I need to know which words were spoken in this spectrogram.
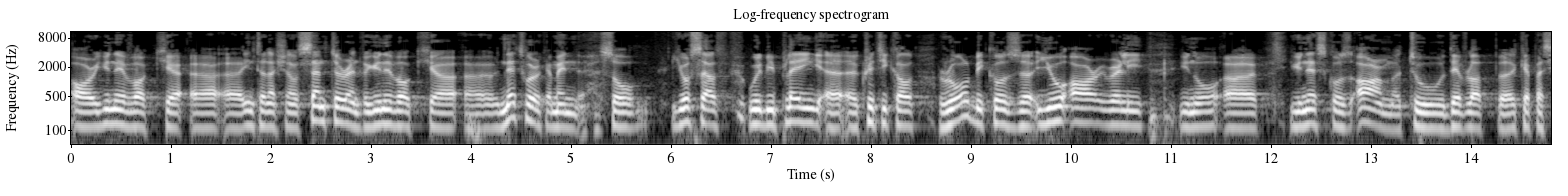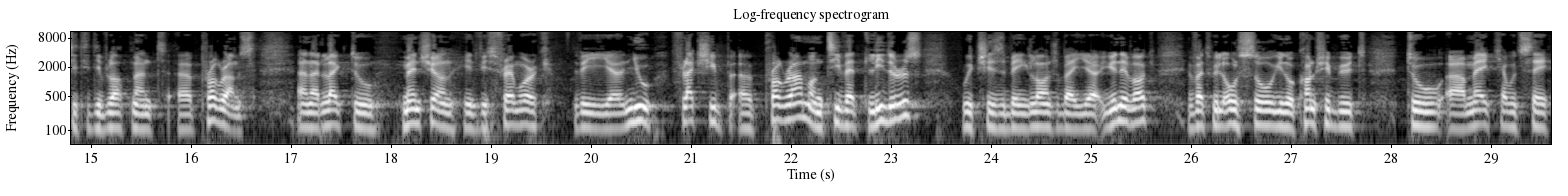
our UNEVOC International Center and the UNEVOC network, I mean, so yourself will be playing a, a critical role because uh, you are really, you know, uh, UNESCO's arm to develop uh, capacity development uh, programs. And I'd like to mention in this framework the uh, new flagship uh, program on TVET leaders, which is being launched by uh, UNEVOC, that will also, you know, contribute to uh, make, I would say,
